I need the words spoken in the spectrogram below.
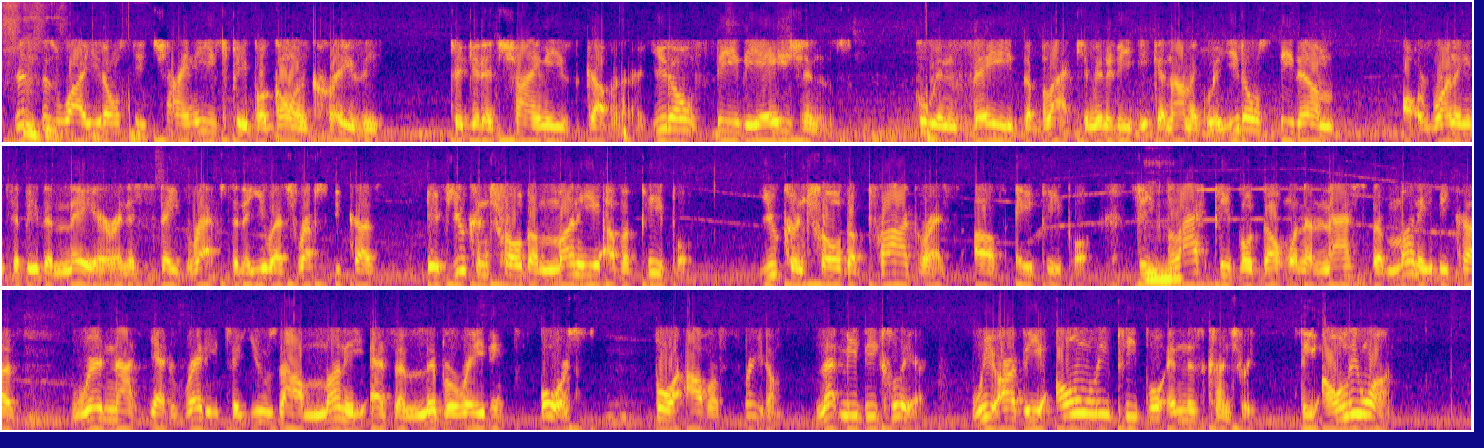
This is why you don't see Chinese people going crazy to get a Chinese governor. You don't see the Asians who invade the black community economically. You don't see them running to be the mayor and the state reps and the U.S. reps because if you control the money of a people, you control the progress of a people. See, mm-hmm. black people don't want to master money because we're not yet ready to use our money as a liberating force for our freedom. Let me be clear. We are the only people in this country, the only one,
